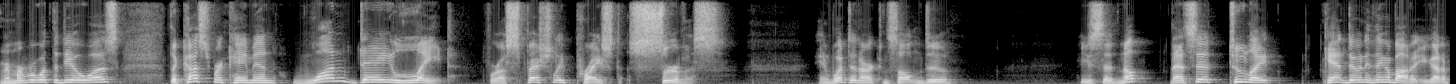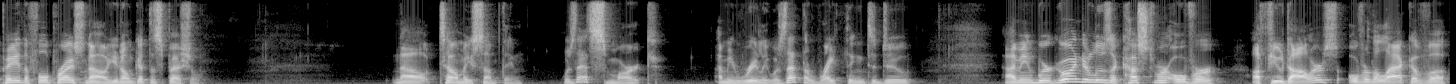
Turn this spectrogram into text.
remember what the deal was? The customer came in one day late for a specially priced service. And what did our consultant do? He said, Nope, that's it, too late. Can't do anything about it. You got to pay the full price now. You don't get the special. Now, tell me something. Was that smart? I mean, really, was that the right thing to do? I mean, we're going to lose a customer over a few dollars, over the lack of a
